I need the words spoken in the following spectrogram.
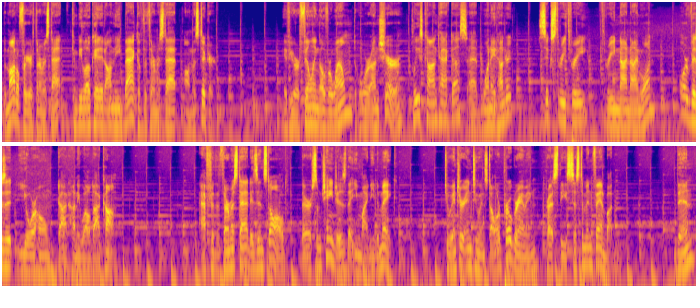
The model for your thermostat can be located on the back of the thermostat on the sticker. If you are feeling overwhelmed or unsure, please contact us at 1-800-633-3991 or visit yourhome.honeywell.com. After the thermostat is installed, there are some changes that you might need to make. To enter into installer programming, press the System and Fan button. Then,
